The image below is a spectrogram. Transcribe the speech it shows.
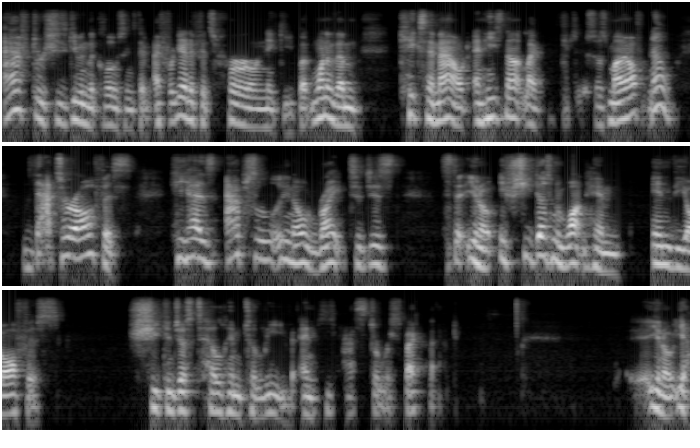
after she's given the closing statement, I forget if it's her or Nikki, but one of them kicks him out, and he's not like, this is my office. No, that's her office. He has absolutely no right to just, you know, if she doesn't want him in the office, she can just tell him to leave, and he has to respect that. You know, yeah,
